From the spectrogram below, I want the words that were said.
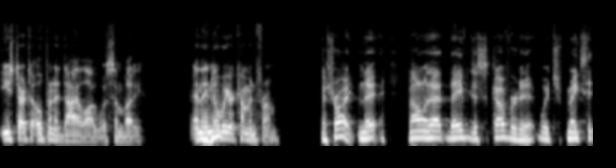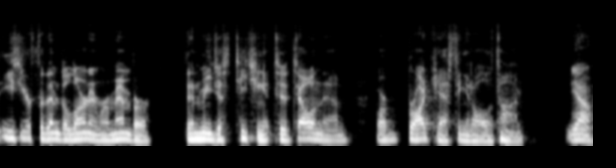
you start to open a dialogue with somebody and they mm-hmm. know where you're coming from. That's right. And they not only that, they've discovered it, which makes it easier for them to learn and remember than me just teaching it to telling them or broadcasting it all the time. Yeah.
